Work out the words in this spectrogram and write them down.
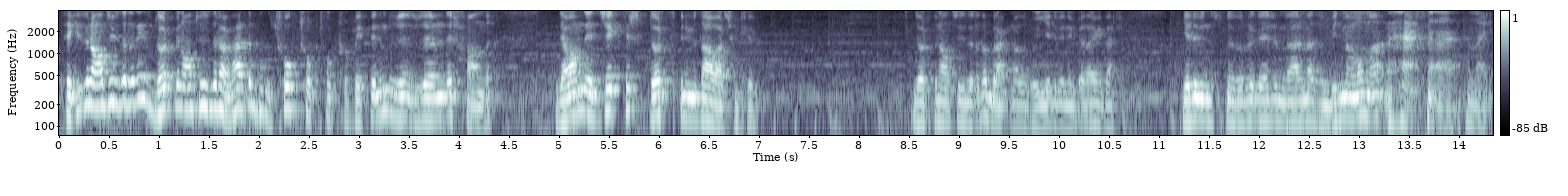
8600 liradayız 4600 lira verdi bu çok çok çok çok beklediğimiz üzerinde şu anlık. Devam da edecektir. 4 spinimiz daha var çünkü. 4600 lira da bırakmaz bu. 7000'e kadar gider. 7000 üstüne verir mi vermez mi bilmem ama nice.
